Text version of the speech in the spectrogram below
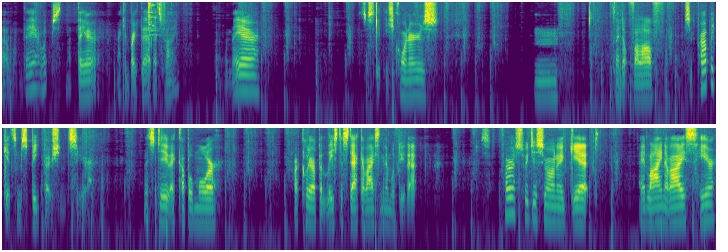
Uh, one there, whoops, not there. I can break that, that's fine. One there. Let's just get these corners. Hmm. If I don't fall off. I should probably get some speed potions here. Let's do a couple more. Or clear up at least a stack of ice and then we'll do that. So first we just want to get a line of ice here.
